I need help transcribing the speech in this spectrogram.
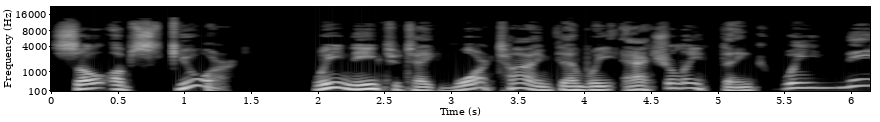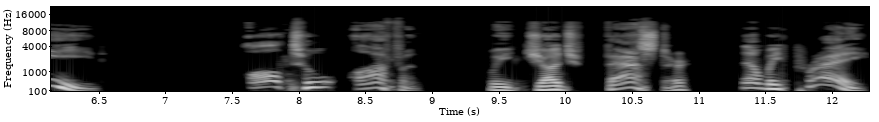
so obscure. We need to take more time than we actually think we need. All too often, we judge faster than we pray.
